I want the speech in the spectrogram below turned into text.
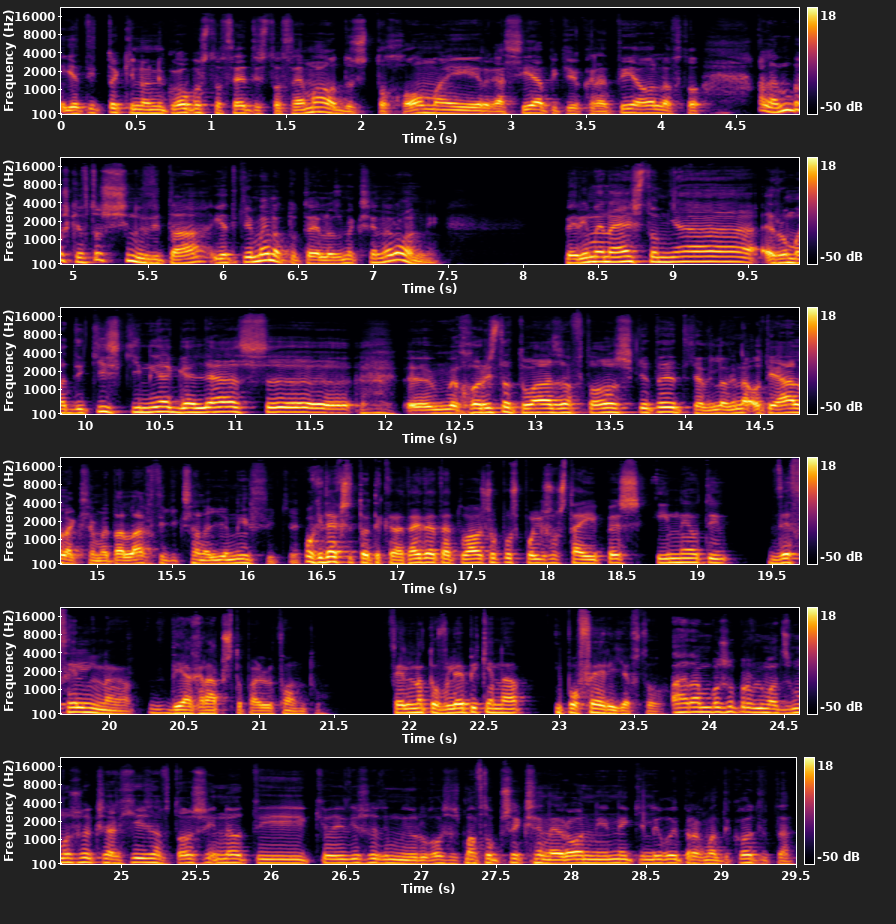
Γιατί το κοινωνικό, όπως το θέτεις το θέμα, όντως το χώμα, η εργασία, η απεικιοκρατία, όλο αυτό. Αλλά μήπως και αυτός συνειδητά, γιατί και εμένα το τέλος με ξενερώνει. Περίμενα έστω μια ρομαντική σκηνή αγκαλιάς ε, ε, χωρίς τατουάζ αυτός και τέτοια. Δηλαδή να- ότι άλλαξε, μεταλλάχθηκε και ξαναγεννήθηκε. Όχι, εντάξει, το ότι κρατάει τα τατουάζ, όπως πολύ σωστά είπες, είναι ότι δεν θέλει να διαγράψει το παρελθόν του. Θέλει να το βλέπει και να υποφέρει γι' αυτό. Άρα, μήπως ο προβληματισμός σου εξ αρχής αυτός είναι ότι και ο ίδιος ο δημιουργός, αυτό που σε ξενερώνει είναι και λίγο η πραγματικότητα.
